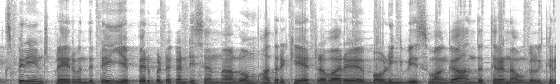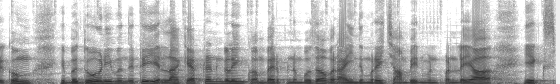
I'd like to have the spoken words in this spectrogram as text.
எக்ஸ்பீரியன்ஸ் பிளேயர் வந்துட்டு எப்பேற்பட்ட கண்டிஷன்னாலும் அதற்கு ஏற்றவாறு பவுலிங் வீசுவாங்க. அந்த திறன் அவங்களுக்கு இருக்கும். இப்போ தோனி வந்துட்டு எல்லா கேப்டன்களையும் கம்பேர் பண்ணும்போது அவர் ஐந்து முறை சாம்பியன் வின் பண்ணலையா? எக்ஸ்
